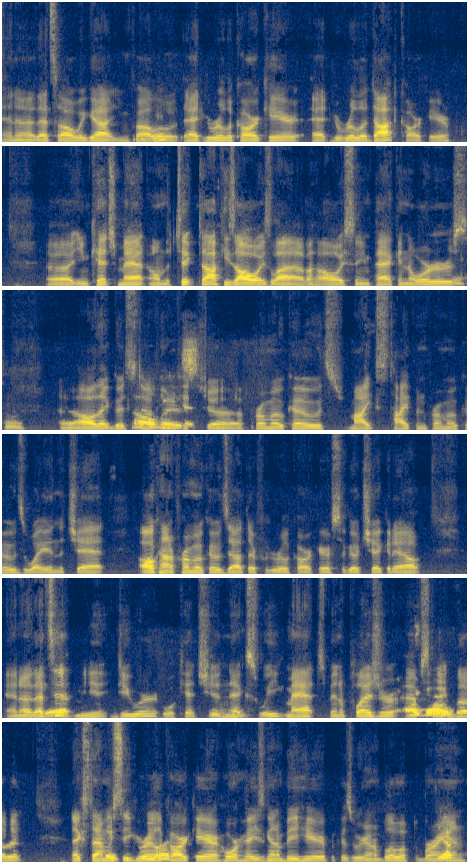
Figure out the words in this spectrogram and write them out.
And uh, that's all we got. You can follow at Gorilla Car Care at Gorilla.car Care. Uh, you can catch Matt on the TikTok. He's always live. I always see him packing orders, Mhm. uh, all that good stuff. Always. You can catch uh, promo codes. Mike's typing promo codes away in the chat. All kind of promo codes out there for Gorilla Car Care. So go check it out. And uh, that's yeah. it. Me, Dewar, we'll catch you Mhm. next week. Matt, it's been a pleasure. Absolutely guys. love it. Next time we see Gorilla. Car Care, Jorge's going to be here because we're going to blow up the brand.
